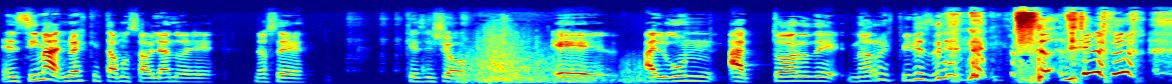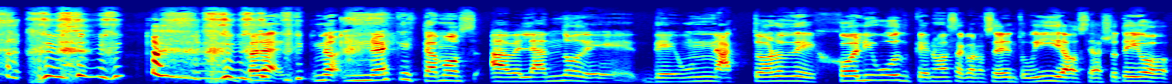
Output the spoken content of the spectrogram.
encima no es que estamos hablando de, no sé, qué sé yo, eh, algún actor de... No respires. No, no es que estamos hablando de, de un actor de Hollywood que no vas a conocer en tu vida. O sea, yo te digo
